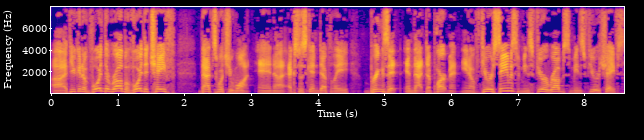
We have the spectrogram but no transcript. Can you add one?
uh, if you can avoid the rub, avoid the chafe, that's what you want. And uh, XO Skin definitely brings it in that department. You know, fewer seams means fewer rubs means fewer chafes.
